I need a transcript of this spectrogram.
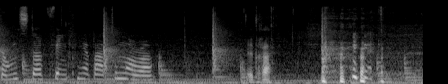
Don't stop thinking about tomorrow. Petra.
